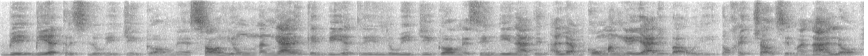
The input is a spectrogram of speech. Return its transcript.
Beatrice Luigi Gomez. So, yung nangyari kay Beatrice Luigi Gomez, hindi natin alam kung mangyayari ba uli ito kay Chelsea Manalo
